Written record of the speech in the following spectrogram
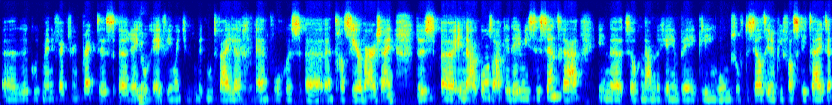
de Good Manufacturing Practice uh, regelgeving. Want je, het moet veilig en volgens uh, en traceerbaar zijn. Dus in de, onze academische centra, in de zogenaamde GMP clean rooms of de celtherapiefaciliteiten,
